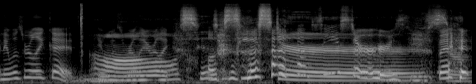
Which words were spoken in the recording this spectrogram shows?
And it was really good. It was really really Aw, sis- sisters. sisters. But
